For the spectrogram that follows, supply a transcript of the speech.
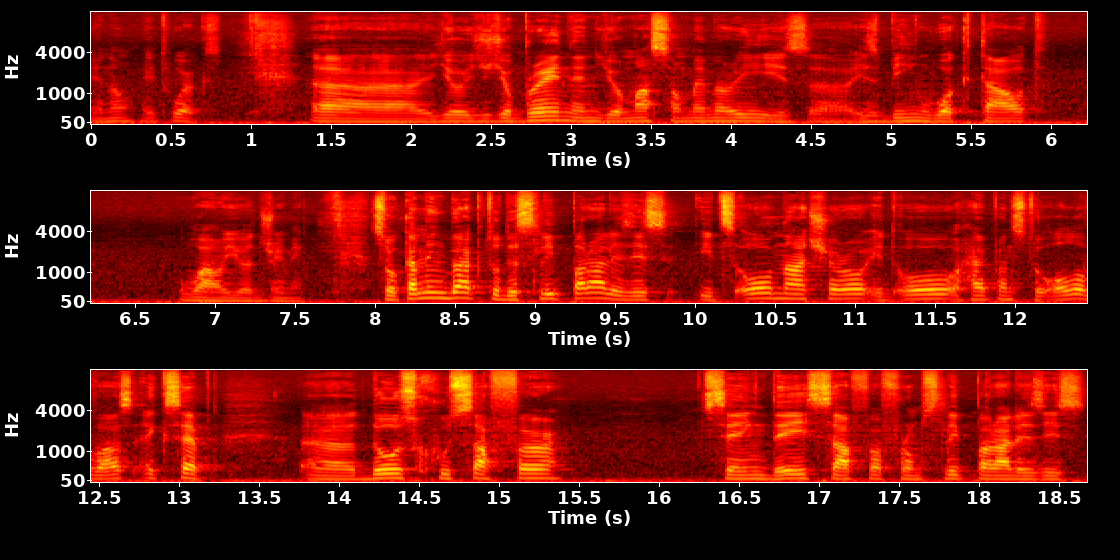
you know it works uh, your your brain and your muscle memory is is being worked out while you're dreaming. So coming back to the sleep paralysis, it's all natural. It all happens to all of us, except uh, those who suffer, saying they suffer from sleep paralysis.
